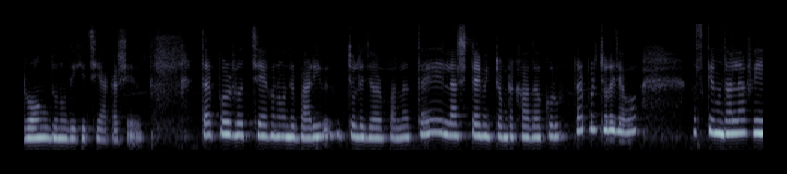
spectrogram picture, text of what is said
রং ধনু দেখেছি আকাশের। তারপর হচ্ছে এখন আমাদের বাড়ি চলে যাওয়ার পালা। তাই লাস্ট টাইম একটু আমরা খাওয়া দাওয়া করব, তারপর চলে যাব। আজকের মতো আল্লাহ হাফিজ।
